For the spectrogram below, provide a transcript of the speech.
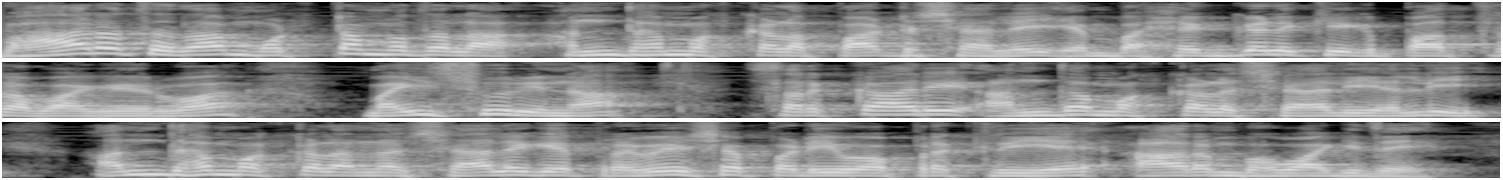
ಭಾರತದ ಮೊಟ್ಟಮೊದಲ ಅಂಧ ಮಕ್ಕಳ ಪಾಠಶಾಲೆ ಎಂಬ ಹೆಗ್ಗಳಿಕೆಗೆ ಪಾತ್ರವಾಗಿರುವ ಮೈಸೂರಿನ ಸರ್ಕಾರಿ ಅಂಧ ಮಕ್ಕಳ ಶಾಲೆಯಲ್ಲಿ ಅಂಧ ಮಕ್ಕಳನ್ನು ಶಾಲೆಗೆ ಪ್ರವೇಶ ಪಡೆಯುವ ಪ್ರಕ್ರಿಯೆ ಆರಂಭವಾಗಿದೆ.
